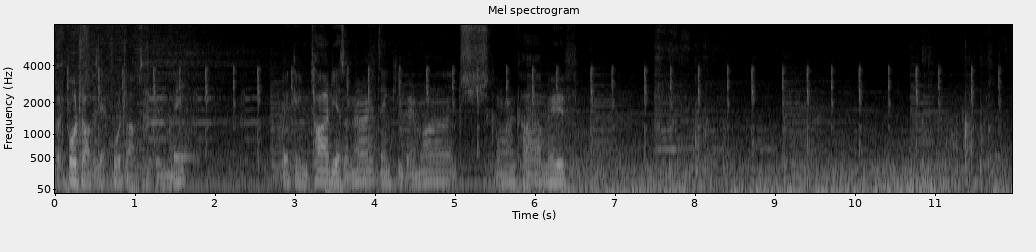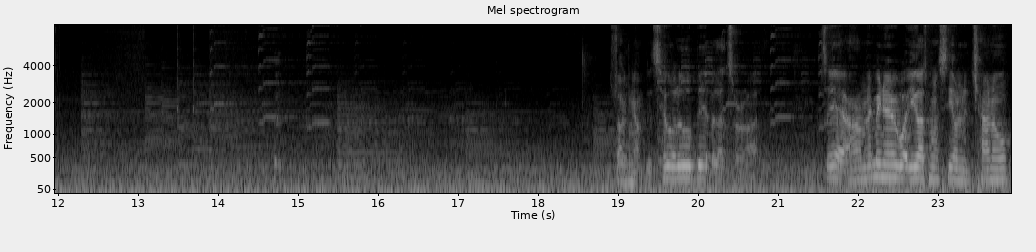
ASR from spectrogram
Wait, four drivers, yeah, four drivers including me. Looking tired, yes or no? Thank you very much. Come on, car, move. struggling up this hill a little bit, but that's alright. So yeah, um, let me know what you guys want to see on the channel.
